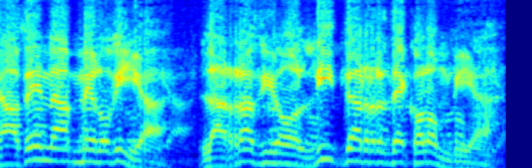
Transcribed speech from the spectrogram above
Cadena Melodía, la radio líder de Colombia.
